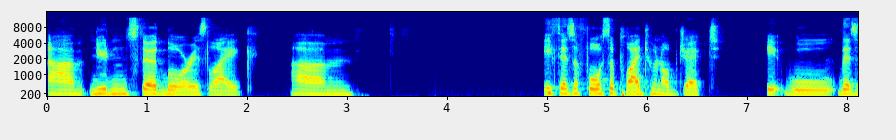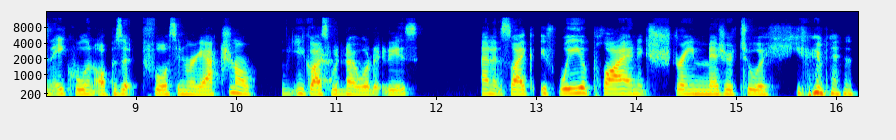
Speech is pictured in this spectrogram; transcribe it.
um, Newton's third law is like um, if there's a force applied to an object, it will there's an equal and opposite force in reaction, or you guys would know what it is. And it's like if we apply an extreme measure to a human,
